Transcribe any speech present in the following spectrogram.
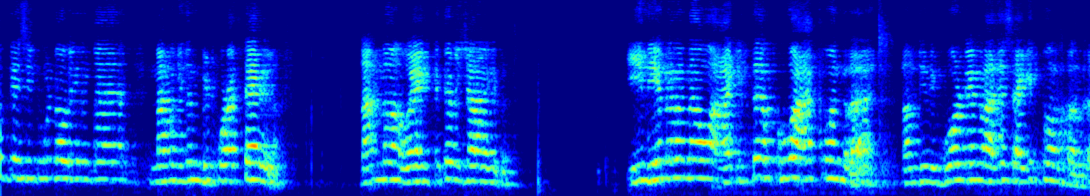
ಉದ್ದೇಶ ಇಟ್ಕೊಂಡು ಅವ್ರು ಇದನ್ನ, ನಮ್ಗೆ ಇದನ್ನ ಬಿಟ್ಕೊಡಕ್ ತಯಾರಿಲ್ಲ ನನ್ನ ವೈಯಕ್ತಿಕ ವಿಚಾರ ಆಗಿದೆ ಇದೇನಾರ ನಾವು ಆಗಿದ್ದ ಪ್ರೂವ್ ಆಯ್ತು ಅಂದ್ರ, ನಮ್ದು ಇದು ಬೋರ್ಡ್ ಏನಾರ ಆದೇಶ ಆಗಿತ್ತು ಅಂತಂದ್ರ,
